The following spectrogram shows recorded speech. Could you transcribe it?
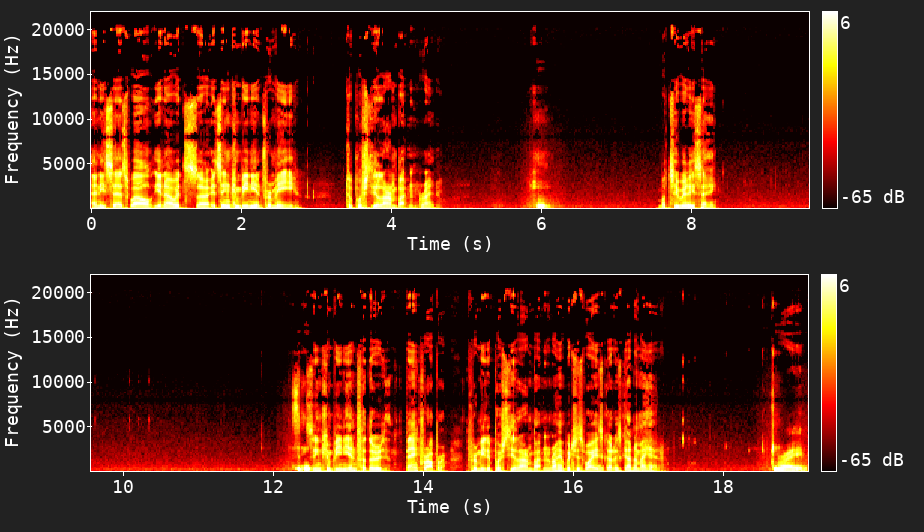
and he says, "Well, you know, it's uh, it's inconvenient for me to push the alarm button, right?" Hmm. What's he really saying? It's It's inconvenient for the bank robber for me to push the alarm button, right? Which is why he's got his gun to my head. Right.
